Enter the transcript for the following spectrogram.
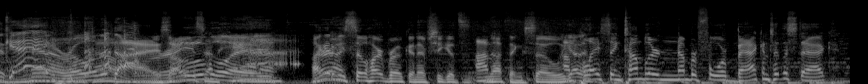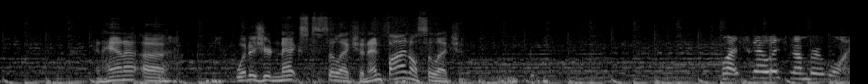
Okay. at Hannah rolling the dice. raise Oh, them, boy. Hannah. I got to be so heartbroken if she gets I'm- nothing. So we I'm got to. placing tumbler number four back into the stack. And Hannah, uh, what is your next selection and final selection? Let's go with number one.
